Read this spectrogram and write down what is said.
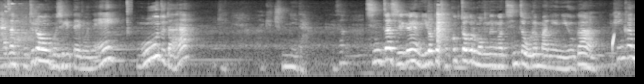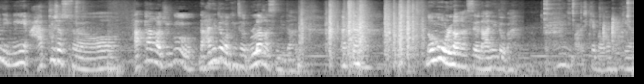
가장 부드러운 곳이기 때문에 모두 다 이렇게 줍니다. 그래서 진짜 지금 이렇게 적극적으로 먹는 건 진짜 오랜만인 이유가 핑카님이 아프셨어요. 아파가지고 난이도가 굉장히 올라갔습니다. 약간 너무 올라갔어요 난이도가. 좀 맛있게 먹어볼게요.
